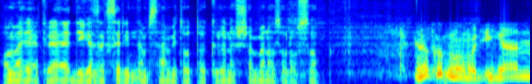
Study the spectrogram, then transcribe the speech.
amelyekre eddig ezek szerint nem számítottak különösebben az oroszok? Én azt gondolom, hogy igen,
